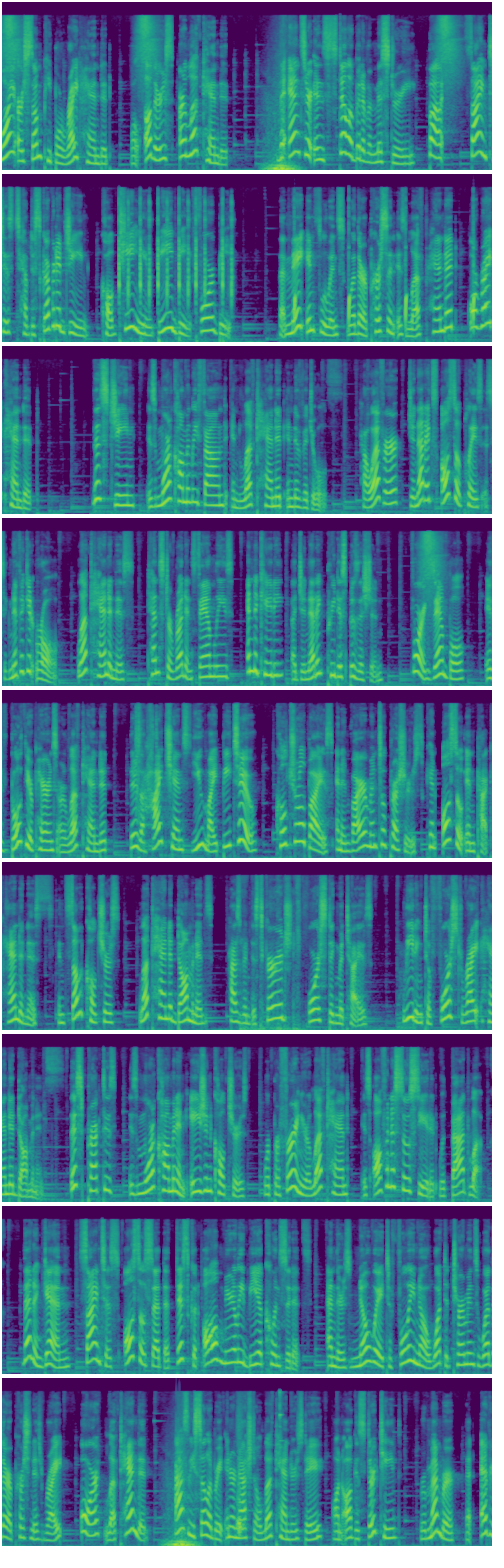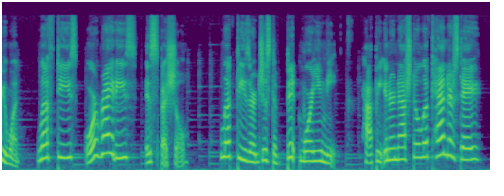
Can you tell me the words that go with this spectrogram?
Why are some people right-handed while others are left-handed? The answer is still a bit of a mystery, but scientists have discovered a gene called TUBB4B that may influence whether a person is left-handed or right-handed. This gene is more commonly found in left-handed individuals. However, genetics also plays a significant role. Left-handedness tends to run in families, indicating a genetic predisposition. For example, if both your parents are left-handed, there's a high chance you might be too. Cultural bias and environmental pressures can also impact handedness. In some cultures, left-handed dominance has been discouraged or stigmatized, leading to forced right-handed dominance. This practice is more common in Asian cultures, where preferring your left hand is often associated with bad luck. Then again, scientists also said that this could all merely be a coincidence, and there's no way to fully know what determines whether a person is right or left-handed. As we celebrate International Left-Handers Day on August 13th, remember that everyone, lefties or righties, is special. Lefties are just a bit more unique. Happy International Left-Handers Day!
